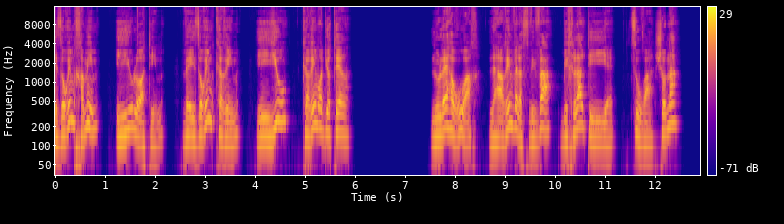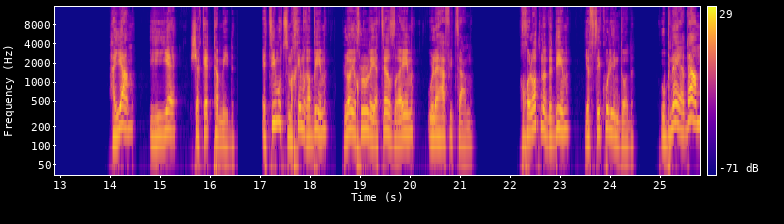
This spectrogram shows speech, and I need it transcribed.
אזורים חמים יהיו לוהטים, ואזורים קרים יהיו קרים עוד יותר. לולא הרוח, להרים ולסביבה בכלל תהיה צורה שונה. הים יהיה שקט תמיד. עצים וצמחים רבים לא יוכלו לייצר זרעים ולהפיצם. חולות נודדים יפסיקו לנדוד, ובני אדם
